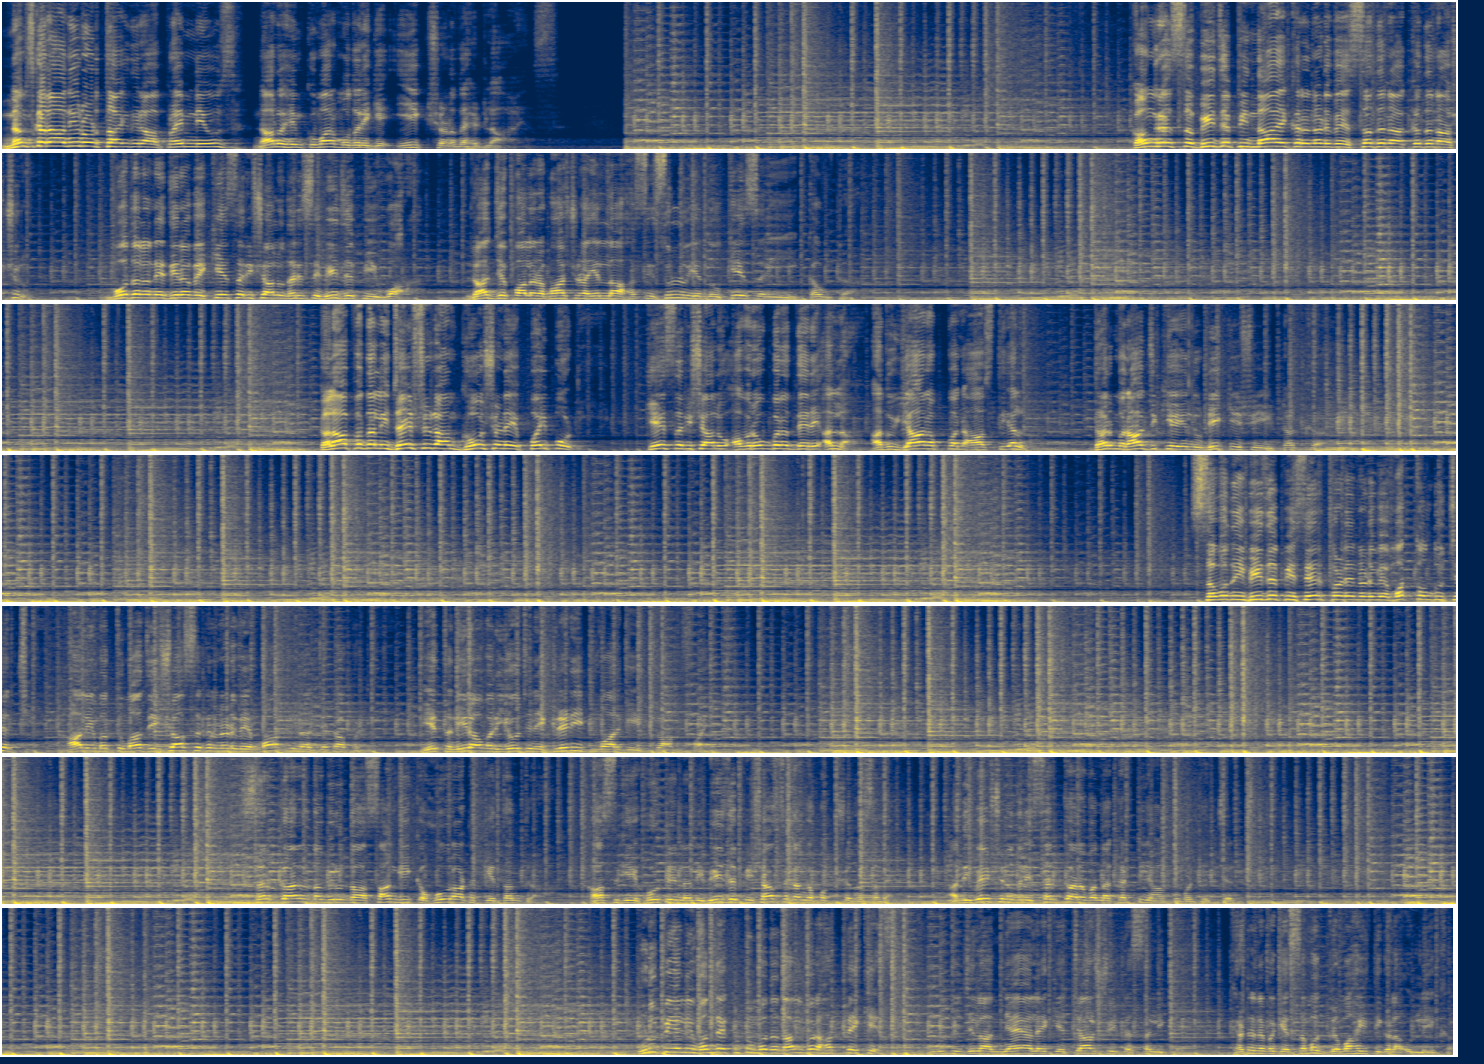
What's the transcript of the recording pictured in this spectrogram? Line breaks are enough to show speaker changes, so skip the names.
ನಮಸ್ಕಾರ, ನೀವು ನೋಡ್ತಾ ಇದ್ದೀರಾ ಪ್ರೈಮ್ ನ್ಯೂಸ್ ನಾನು ಹೇಮಕುಮಾರ್, ಮೊದಲಿಗೆ ಈ ಕ್ಷಣದ ಹೆಡ್ಲೈನ್ಸ್ ಕಾಂಗ್ರೆಸ್, ಬಿಜೆಪಿ ನಾಯಕರ ನಡುವೆ ಸದನ ಕದನ ಶುರು. ಮೊದಲನೇ ದಿನವೇ ಕೇಸರಿ ಶಾಲು ಧರಿಸಿ ಬಿಜೆಪಿ ವಾ ರಾಜ್ಯಪಾಲರ ಭಾಷಣ ಎಲ್ಲ ಹಸಿ ಸುಳ್ಳು ಎಂದು ಕೇಸರಿ ಕೌಂಟರ್ ಕಲಾಪದಲ್ಲಿ ಜೈ ಶ್ರೀರಾಮ್ ಘೋಷಣೆ ಪೈಪೋಟಿ. ಕೇಸರಿ ಶಾಲು ಅವರೊಬ್ಬರದ್ದೇನೆ ಅಲ್ಲ, ಅದು ಯಾರಪ್ಪನ ಆಸ್ತಿ ಅಲ್ಲ. ಧರ್ಮ ರಾಜಕೀಯ ಎಂದು ಡಿಕೆಶಿ ಟಕ್ಕರ್. ಸವದಿ ಬಿಜೆಪಿ ಸೇರ್ಪಡೆ ನಡುವೆ ಮತ್ತೊಂದು ಚರ್ಚೆ. ಹಾಲಿ ಮತ್ತು ಮಾಜಿ ಶಾಸಕರ ನಡುವೆ ಮಾತಿನ ಜಟಾಪಟಿ. ಏತ ನೀರಾವರಿ ಯೋಜನೆ ಕ್ರೆಡಿಟ್ ವಾರ್ಗೆ ಡಾಕ್ ಸರ್ಕಾರದ ವಿರುದ್ಧ ಸಾಂಘಿಕ ಹೋರಾಟಕ್ಕೆ ತಂತ್ರ. ಖಾಸಗಿ ಹೋಟೆಲ್ನಲ್ಲಿ ಬಿಜೆಪಿ ಶಾಸಕಾಂಗ ಪಕ್ಷದ ಸಭೆ. ಅಧಿವೇಶನದಲ್ಲಿ ಸರ್ಕಾರವನ್ನು ಕಟ್ಟಿ ಹಾಕುವಂತೆ ಬಗ್ಗೆ ಚರ್ಚೆ. ಉಡುಪಿಯಲ್ಲಿ ಒಂದೇ ಕುಟುಂಬದ ನಾಲ್ವರ ಹತ್ಯೆ ಕೇಸ್. ಉಡುಪಿ ಜಿಲ್ಲಾ ನ್ಯಾಯಾಲಯಕ್ಕೆ ಚಾರ್ಜ್ ಶೀಟ್ ಸಲ್ಲಿಕೆ. ಘಟನೆ ಬಗ್ಗೆ ಸಮಗ್ರ ಮಾಹಿತಿಗಳ ಉಲ್ಲೇಖ.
